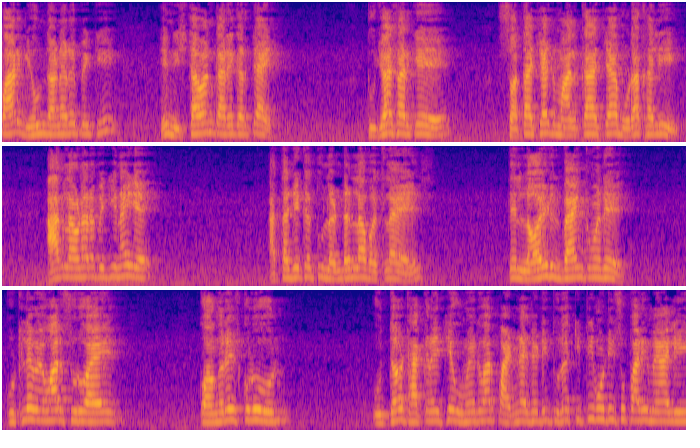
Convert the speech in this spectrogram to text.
पार घेऊन जाणाऱ्यापैकी हे निष्ठावान कार्यकर्ते आहेत. तुझ्यासारखे स्वतःच्याच मालकाच्या बुडाखाली आग लावणाऱ्यापैकी आहे आता जे का तू लंडनला बसलायस ते लॉईड्स बँकमध्ये कुठले व्यवहार सुरू आहेत? काँग्रेसकडून उद्धव ठाकरेचे उमेदवार पाडण्यासाठी तुला किती मोठी सुपारी मिळाली?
